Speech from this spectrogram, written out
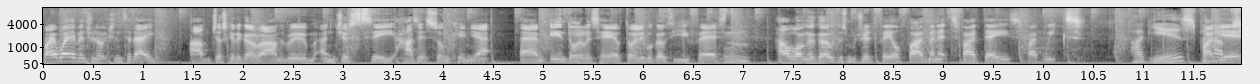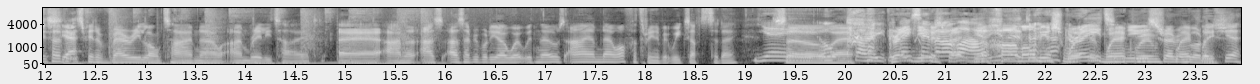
By way of introduction today, I'm just going to go around the room and just see has it sunk in yet. Um, Ian Doyle is here. Doyle, we'll go to you first. How long ago does Madrid feel? Five minutes, five days, five weeks? Five years, Five years, yeah. It's been a very long time now. I'm really tired. Uh, and as as everybody I work with knows, I am now off for three and a bit weeks after today. Yay. So, Oh, uh, sorry, did great they say news that out for- loud? Yeah. Harmonious work- great work news room, for everybody. Yeah.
